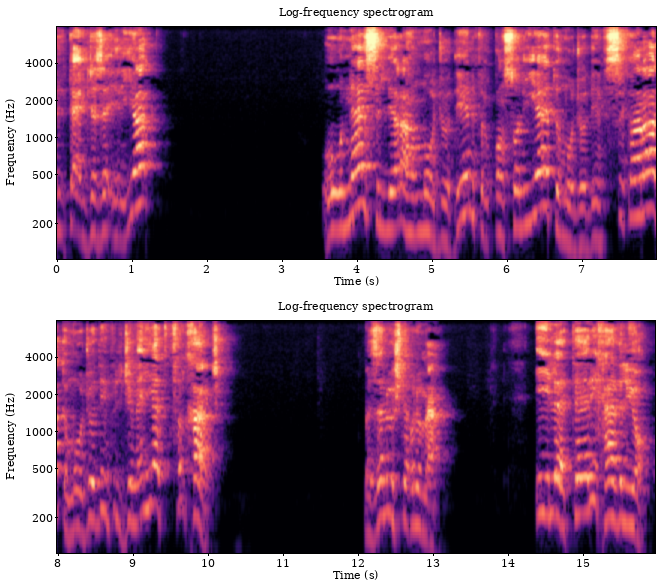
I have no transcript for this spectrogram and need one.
نتاع الجزائرية. وناس اللي راهم موجودين في القنصليات وموجودين في السفارات وموجودين في الجمعيات في الخارج. مازالوا يشتغلوا معاه. إلى تاريخ هذا اليوم.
